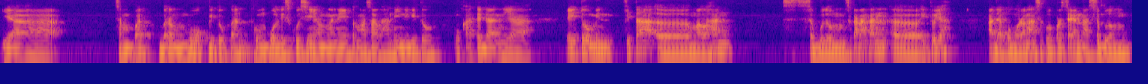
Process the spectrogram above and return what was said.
ya sempat berembuk gitu kan kumpul diskusi yang mengenai permasalahan ini gitu UKT dan ya, ya itu kita e, malahan sebelum sekarang kan e, itu ya ada pengurangan 10%. Nah, sebelum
